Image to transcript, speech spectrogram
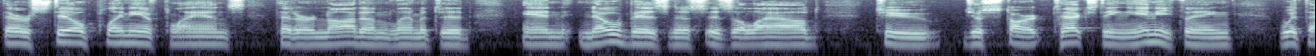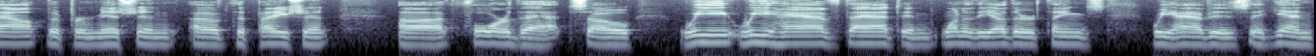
There are still plenty of plans that are not unlimited, and no business is allowed to just start texting anything without the permission of the patient uh, for that. So we we have that, and one of the other things we have is again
